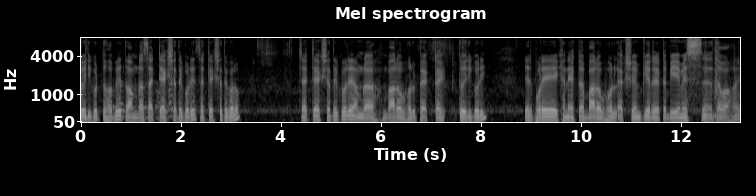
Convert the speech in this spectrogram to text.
তৈরি করতে হবে। তো আমরা চারটে একসাথে করে, চারটে একসাথে করো। চারটে একসাথে করে আমরা বারো ভোল প্যাকটা তৈরি করি। এরপরে এখানে একটা বারো ভোল একশো এমপিয়ারের একটা বিএমএস দেওয়া হয়।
